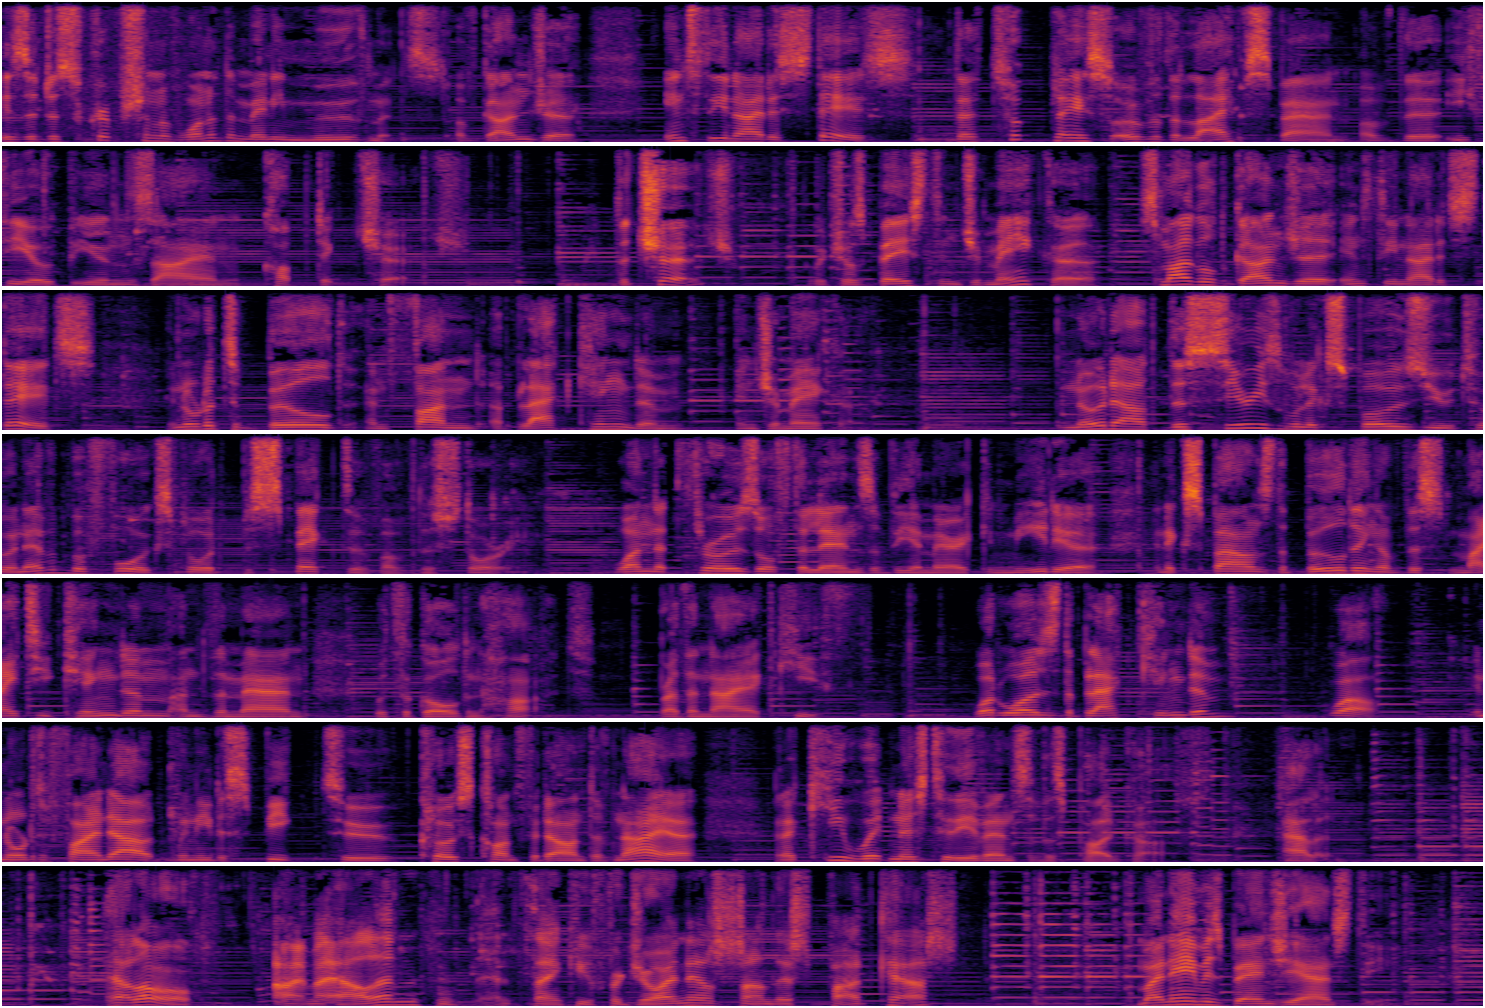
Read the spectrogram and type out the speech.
is a description of one of the many movements of ganja into the United States that took place over the lifespan of the Ethiopian Zion Coptic Church. The church, which was based in Jamaica, smuggled ganja into the United States in order to build and fund a black kingdom in Jamaica. No doubt this series will expose you to a never before explored perspective of the story, one that throws off the lens of the American media and expounds the building of this mighty kingdom under the man with the golden heart, Brother Niah Keith. What was the Black Kingdom? Well, in order to find out, we need to speak to close confidant of Niah and a key witness to the events of this podcast, Alan. Hello, I'm Alan, and thank you for joining us on this podcast. My name is Benji Anstey,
